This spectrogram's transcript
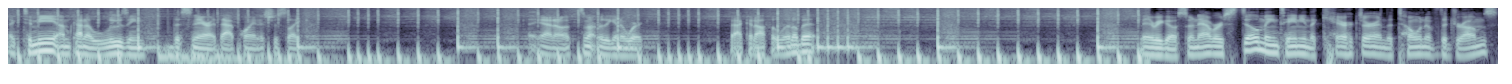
Like to me, I'm kind of losing the snare at that point. It's just like, I don't know, it's not really gonna work. Back it off a little bit. There we go. So now we're still maintaining the character and the tone of the drums,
